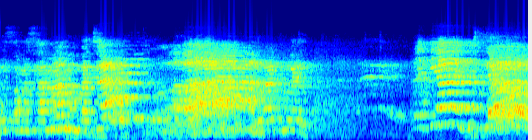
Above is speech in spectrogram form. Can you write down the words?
bersama-sama membaca dimulai. Perhatian. Perhatian.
